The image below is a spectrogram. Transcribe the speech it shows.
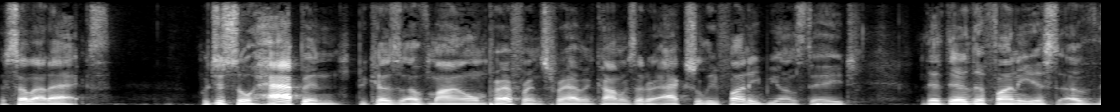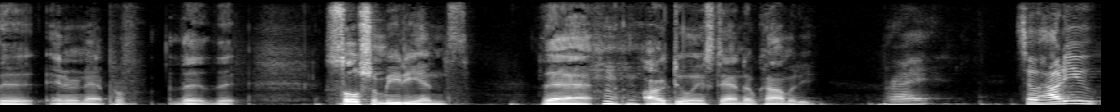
They're sellout acts. Which just so happened because of my own preference for having comics that are actually funny be on stage, that they're the funniest of the internet, the the social medians that are doing stand up comedy. Right. So how do you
